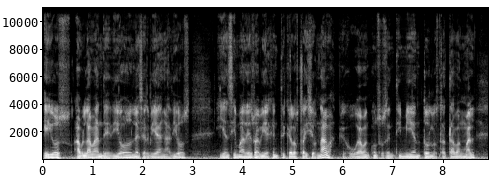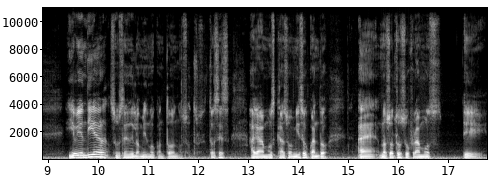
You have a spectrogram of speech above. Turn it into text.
ellos hablaban de Dios, le servían a Dios y encima de eso había gente que los traicionaba, que jugaban con sus sentimientos, los trataban mal. Y hoy en día sucede lo mismo con todos nosotros. Entonces, hagamos caso omiso cuando eh, nosotros suframos eh,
